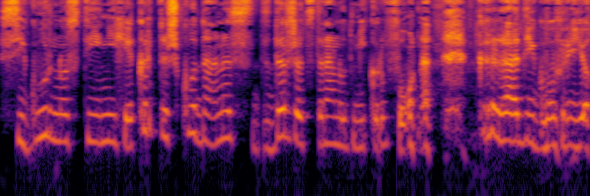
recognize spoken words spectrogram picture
sigurnosti in jih je kar težko danes zdržati stran od mikrofona, ker radi govorijo.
